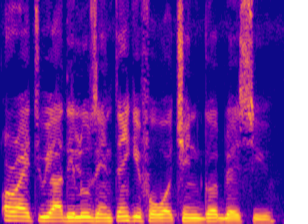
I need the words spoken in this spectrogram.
Alright, we are the losing. Thank you for watching. God bless you.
